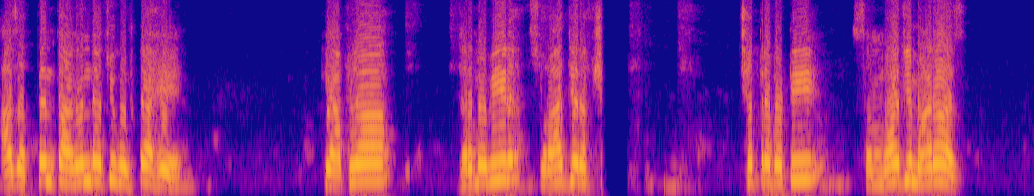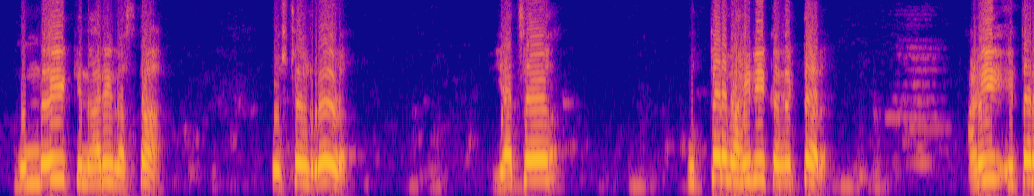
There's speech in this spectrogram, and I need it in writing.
आज अत्यंत आनंदाची गोष्ट आहे की आपला धर्मवीर स्वराज्य रक्षक छत्रपती संभाजी महाराज मुंबई किनारी रस्ता कोस्टल रोड याचं उत्तर वाहिनी कनेक्टर आणि इतर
